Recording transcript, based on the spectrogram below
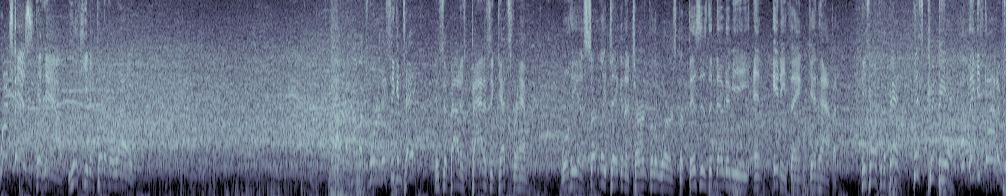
Watch this! And now, looking to put him away. I don't know how much more of this he can take. It's about as bad as it gets for him. Well, he has certainly taken a turn for the worse, but this is the WWE, and anything can happen. He's going for the pin. This could be it. I think he's got him.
